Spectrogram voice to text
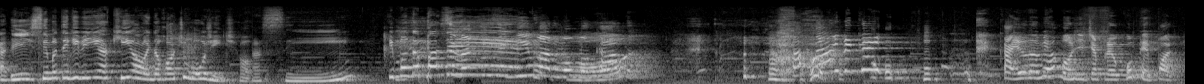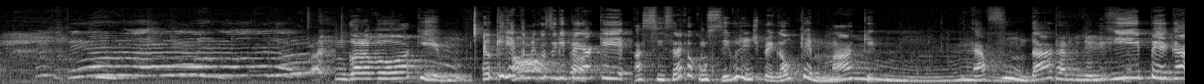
olha. E em cima tem que vir aqui, ó, ainda hot roll, gente. Ó, assim. E manda pra Você vai conseguir, mano, uma bocada? Ai, vai cair. Caiu na minha mão, gente. É pra eu comer, pode. Agora eu vou aqui. Eu queria também conseguir pegar aqui. Assim, será que eu consigo, gente, pegar o temaki? Afundar Cara, que delícia. e pegar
